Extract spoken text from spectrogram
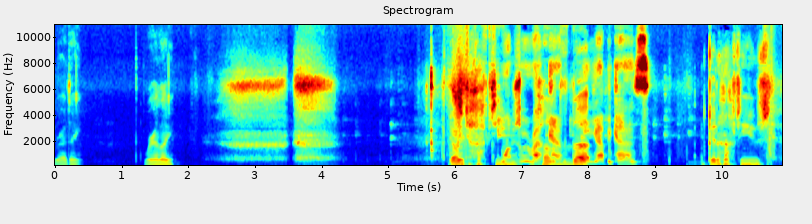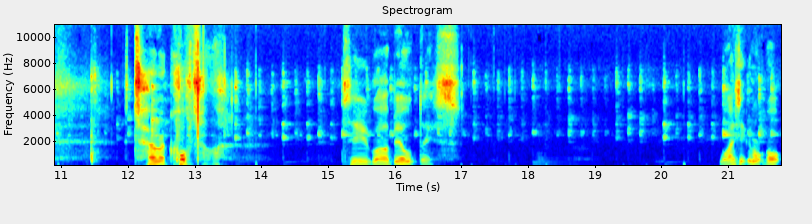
Really? Really? Going to have to use Murakam, colour. Yapicas. Gonna have to use terracotta to uh, build this. Why has it not got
